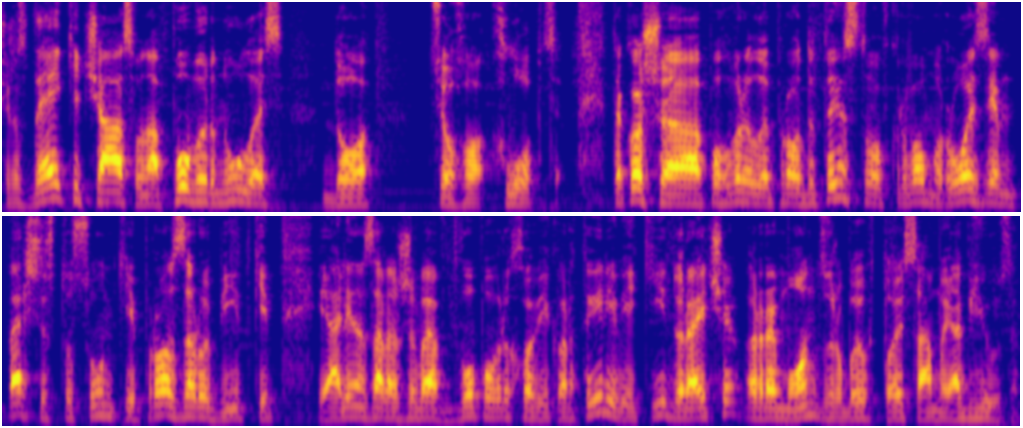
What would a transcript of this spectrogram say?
через деякий час вона повернулась до цього хлопця. Також е, поговорили про дитинство в Кривому Розі, перші стосунки, про заробітки. І Аліна зараз живе в двоповерховій квартирі, в якій, до речі, ремонт зробив той самий аб'юзер.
